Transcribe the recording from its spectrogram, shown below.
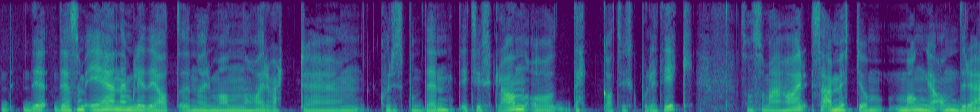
det, det som er, nemlig det at når man har vært eh, korrespondent i Tyskland og dekka tysk politikk, sånn som jeg har, så jeg møtte jo mange andre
